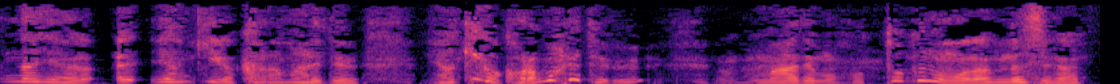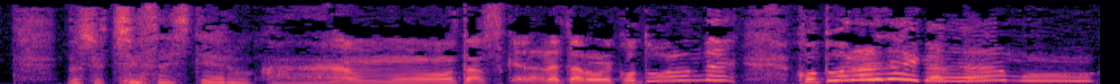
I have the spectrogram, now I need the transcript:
何あの、え、ヤンキーが絡まれてる。ヤンキーが絡まれてる？まあでも、ほっとくのもなんだしな。どうしよう、仲裁してやろうかな。もう、助けられたら俺断らない。断られないかな。もう、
